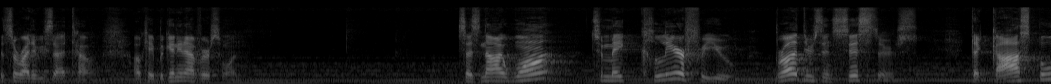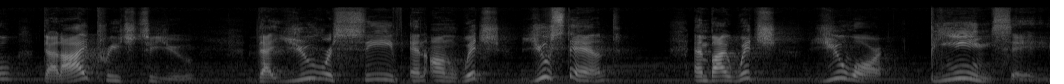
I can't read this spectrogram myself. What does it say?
It's all right if you sat down. Okay, beginning at verse 1. It says, Now I want to make clear for you, brothers and sisters, the gospel that I preached to you, that you received and on which you stand, and by which you are being saved.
